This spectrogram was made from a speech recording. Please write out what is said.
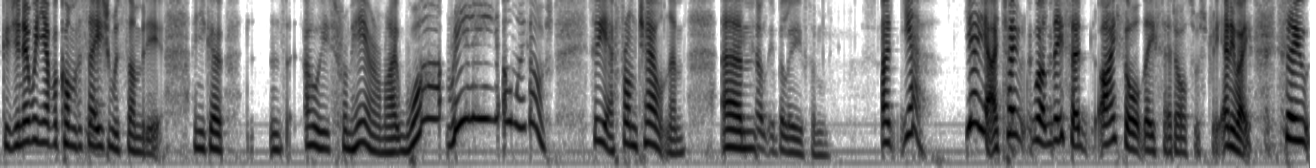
Because you know when you have a conversation with somebody and you go, "Oh, he's from here," and I'm like, "What? Really? Oh my gosh!" So yeah, from Cheltenham. Um, totally believe them. uh, yeah. Yeah, yeah. I tot- well, they said I thought they said Oswald Street. Anyway, so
